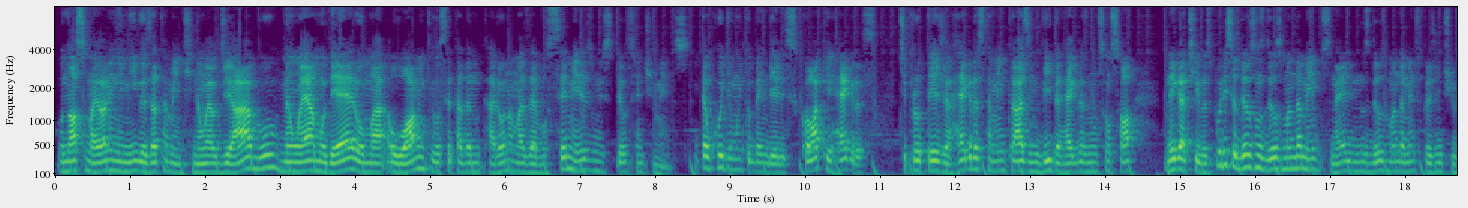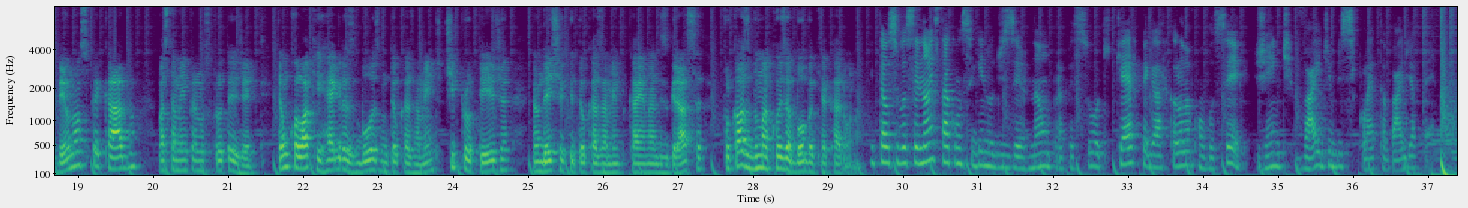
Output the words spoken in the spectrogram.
o nosso maior inimigo exatamente não é o diabo, não é a mulher ou uma, o homem que você está dando carona, mas é você mesmo e os teus sentimentos. Então cuide muito bem deles, coloque regras, te proteja. Regras também trazem vida, regras não são só negativas. Por isso Deus nos deu os mandamentos, né? Ele nos deu os mandamentos para a gente ver o nosso pecado, mas também para nos proteger. Então coloque regras boas no teu casamento, te proteja, não deixe que o teu casamento caia na desgraça por causa de uma coisa boba que é carona. Então, se você não está conseguindo dizer não para a pessoa que quer pegar carona com você, gente, vai de bicicleta, vai de a pé.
